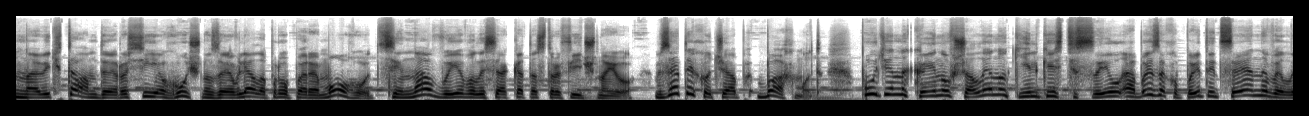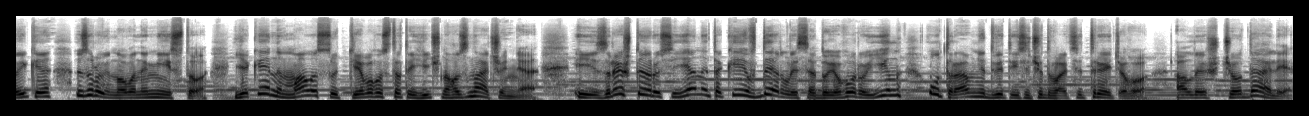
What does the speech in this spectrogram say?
Навіть там, де Росія гучно заявляла про перемогу, ціна виявилася катастрофічною. Взяти хоча б Бахмут. Путін кинув шалену кількість сил, аби захопити це невелике зруйноване місто, яке не мало суттєвого стратегічного значення. І зрештою росіяни таки вдерлися до його руїн у травні 2023-го. Але що далі?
